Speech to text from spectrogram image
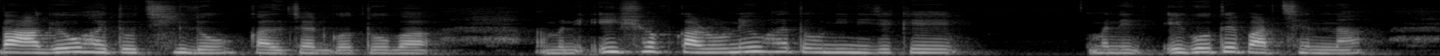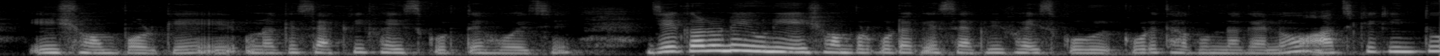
বা আগেও হয়তো ছিল কালচারগত বা মানে এইসব কারণেও হয়তো উনি নিজেকে মানে এগোতে পারছেন না এই সম্পর্কে। ওনাকে স্যাক্রিফাইস করতে হয়েছে। যে কারণেই উনি এই সম্পর্কটাকে স্যাক্রিফাইস করে থাকুন না কেন, আজকে কিন্তু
